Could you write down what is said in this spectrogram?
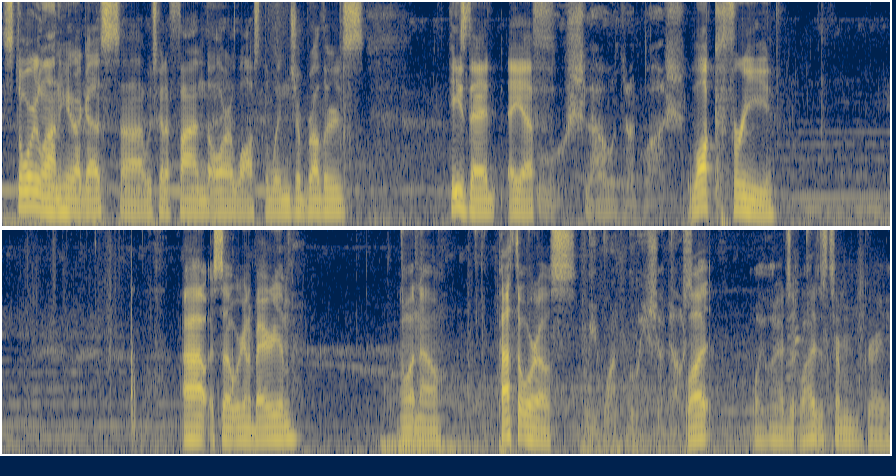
storyline here, I guess. Uh, we just gotta find our lost the Windja brothers. He's dead. AF. Walk free. Uh, so we're gonna bury him. And what now? Path to Oros. What? Wait, what I why did this turn gray?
